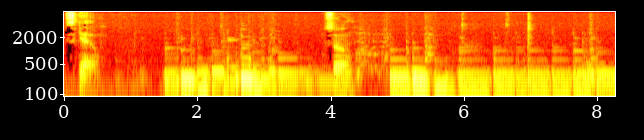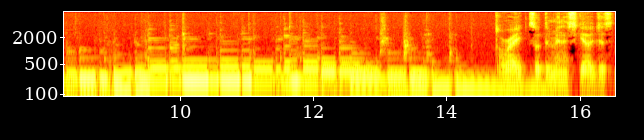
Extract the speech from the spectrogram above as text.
scale. So Alright, so diminished scale just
